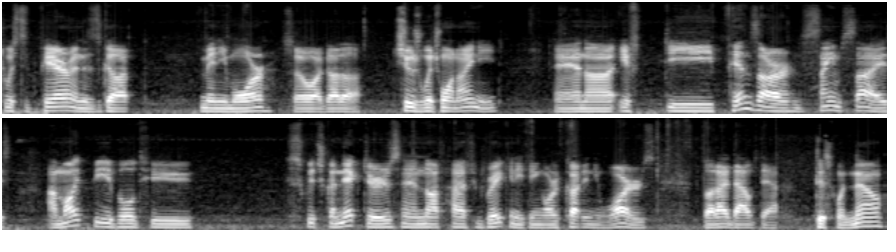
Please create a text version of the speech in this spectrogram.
twisted pair, and it's got many more, so I gotta choose which one I need, and uh, if the pins are the same size, I might be able to switch connectors and not have to break anything or cut any wires but I doubt that. This one now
